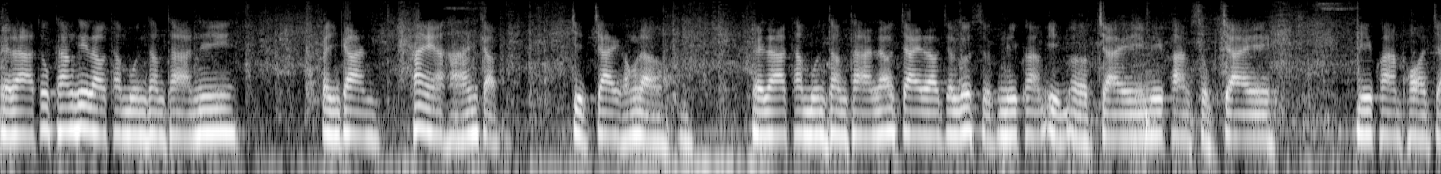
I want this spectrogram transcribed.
เวลาทุกครั้งที่เราทำบุญทำทานนี้ เป็นการให้อาหารกับจิตใจของเรา เวลาทำบุญทำทานแล้วใจเราจะรู้สึกมีความอิ่มเอิบใจ มีความสุขใจ มีความพอใจ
